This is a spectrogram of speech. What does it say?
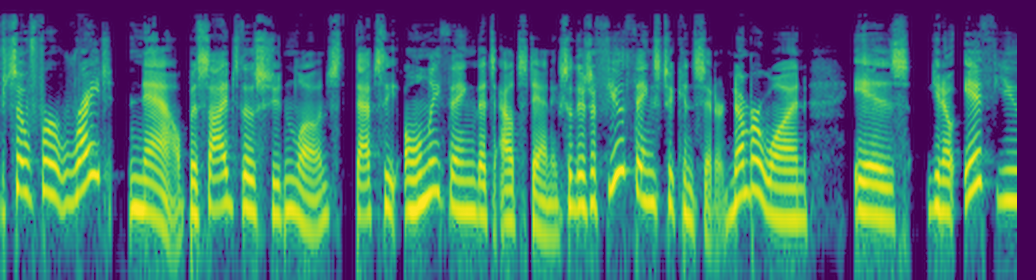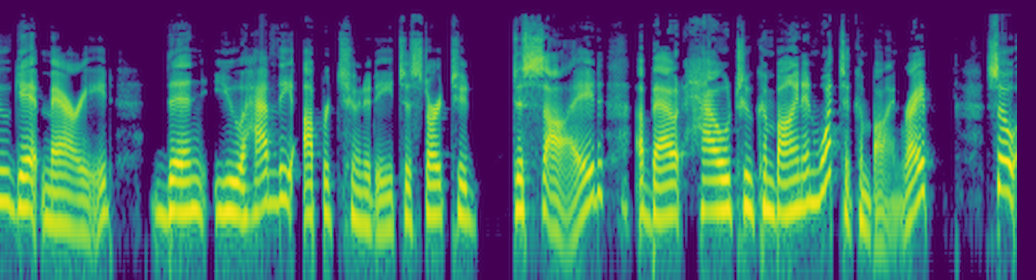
So for right now, besides those student loans, that's the only thing that's outstanding. So there's a few things to consider. Number one is, you know, if you get married, then you have the opportunity to start to decide about how to combine and what to combine, right? So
